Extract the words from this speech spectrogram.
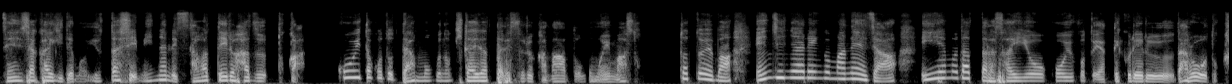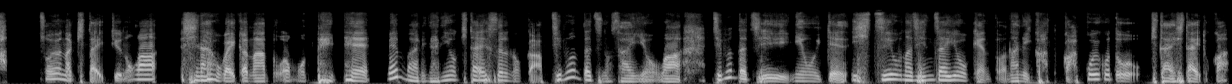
全社会議でも言ったし、みんなに伝わっているはずとか、こういったことって暗黙の期待だったりするかなと思います。例えば、エンジニアリングマネージャー、EM だったら採用こういうことやってくれるだろうとか、そういうような期待っていうのがしない方がいいかなとは思っていて、メンバーに何を期待するのか、自分たちの採用は自分たちにおいて必要な人材要件とは何かとか、こういうことを期待したいとか、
